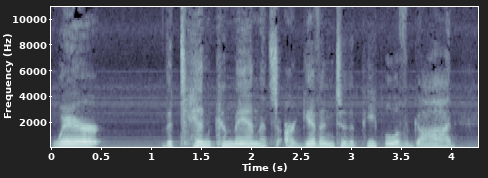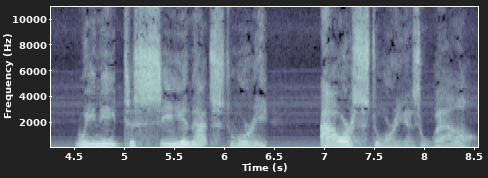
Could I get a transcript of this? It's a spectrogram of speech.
where the Ten Commandments are given to the people of God, we need to see in that story our story as well.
